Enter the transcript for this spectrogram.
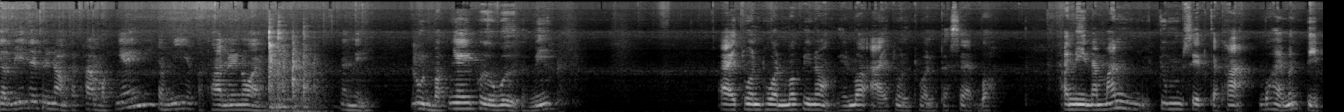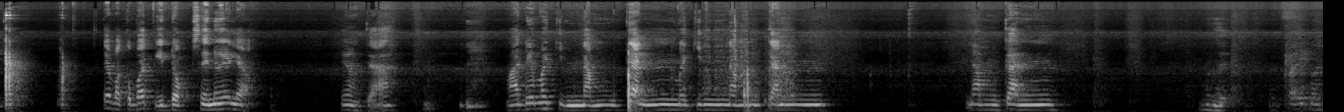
ก็มีได้อพี่น้องกระทะบักใหญ่ก็มีกระทะน้อยๆนั่นนี่รุ่นบักใหญ่เพอเวอร์ก็มีอายทวนทวนๆบ่พี่น้องเห็นบ่อายทวนทวนๆแต่แสบบ่อันนี้น้ำมันจุ่มเสร็จกระทะบ่ให้มันติด แต่ว่าก็บ่ติดดอกใส่เนยแล้วพี่น้องจ๋ามาเดี๋ยวมากินนำกันมากินนำกันนำกัน เบื่อไฟก่อน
